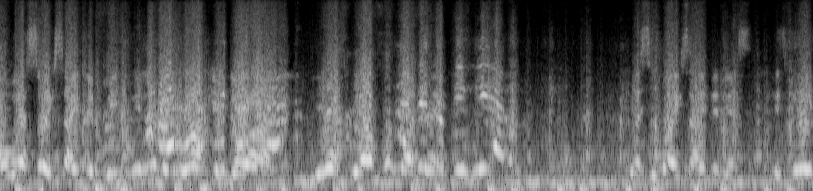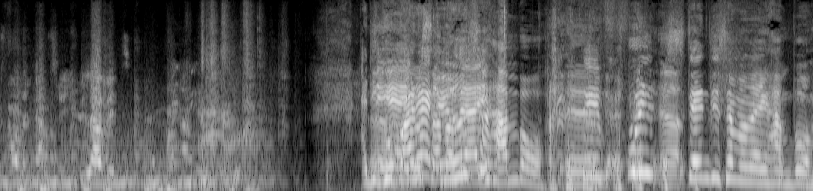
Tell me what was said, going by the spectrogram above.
Oh, we are so excited. We, we live and work in Doha. Yes, we are football fans. We are super excited, yes. It's great for the country. We love it. Ja, de Det kunne godt jo have som at øvet være sig. i Hamburg. Det er fuldstændig som at være i Hamburg.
